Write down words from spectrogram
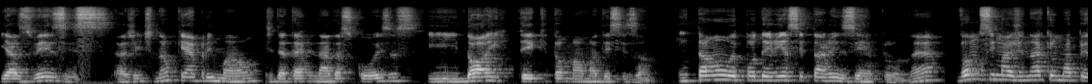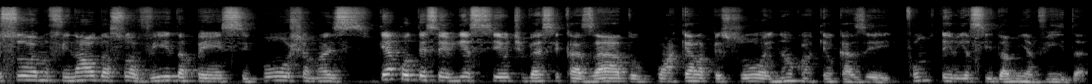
E às vezes a gente não quer abrir mão de determinadas coisas e dói ter que tomar uma decisão. Então, eu poderia citar exemplo, né? Vamos imaginar que uma pessoa no final da sua vida pense: poxa, mas o que aconteceria se eu tivesse casado com aquela pessoa e não com a que eu casei? Como teria sido a minha vida?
